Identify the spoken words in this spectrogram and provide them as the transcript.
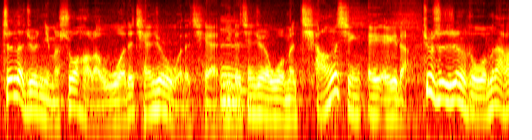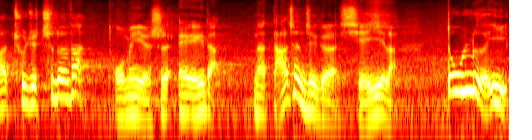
真的就是你们说好了，我的钱就是我的钱，你的钱就是我们强行 A A 的，就是任何我们哪怕出去吃顿饭，我们也是 A A 的。那达成这个协议了。都乐意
